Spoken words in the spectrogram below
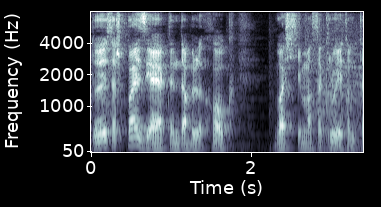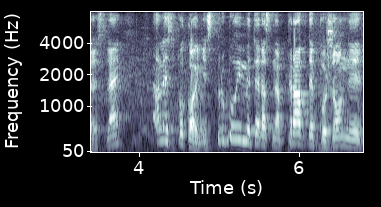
To jest aż poezja, jak ten Double Hawk właśnie masakruje tą Teslę. Ale spokojnie, spróbujmy teraz naprawdę porządny,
